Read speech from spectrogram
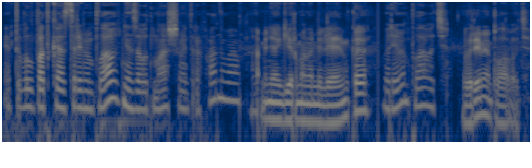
Это был подкаст «Время плавать». Меня зовут Маша Митрофанова. А меня Герман Амельяненко. Время плавать. Время плавать.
